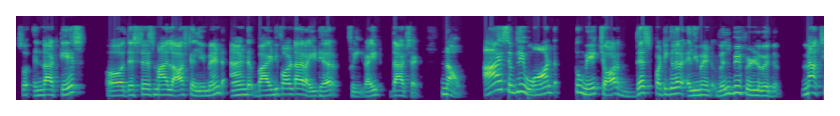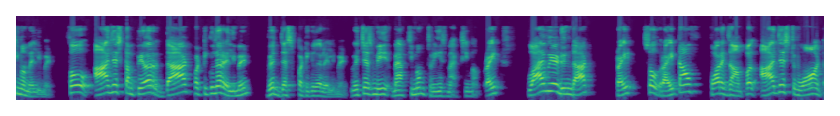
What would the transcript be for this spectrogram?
so in that case uh, this is my last element and by default i write here 3 right that's it now I simply want to make sure this particular element will be filled with maximum element. So I just compare that particular element with this particular element, which is me maximum 3 is maximum, right? Why we are doing that, right? So right now, for example, I just want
